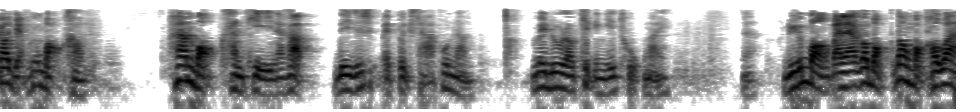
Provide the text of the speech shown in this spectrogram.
ก็อย่าเพิ่งบอกเขาห้ามบอกทันทีนะครับ ดีที่สุดไปปรึกษาผู้นำไม่รู้เราคิดอย่างนี้ถูกไหมหรือบอกไปแล้วก็บอกต้องบอกเขาว่า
